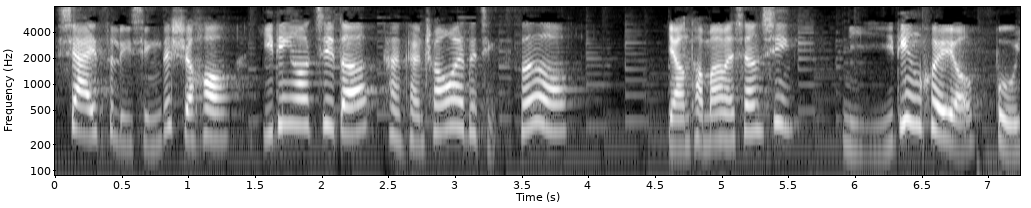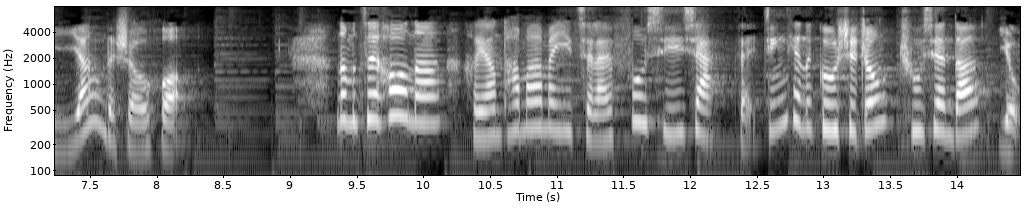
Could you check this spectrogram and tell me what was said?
下一次旅行的时候，一定要记得看看窗外的景色哦。杨桃妈妈相信你一定会有不一样的收获。那么最后呢，和杨桃妈妈一起来复习一下在今天的故事中出现的有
